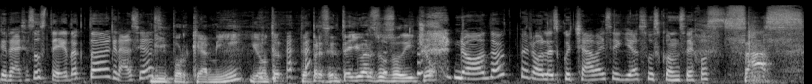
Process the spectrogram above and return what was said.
Gracias a usted, doctor, gracias. ¿Y por qué a mí? Yo no te, te presenté yo al susodicho. No, doc, pero lo escuchaba y seguía sus consejos. ¡Sas!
